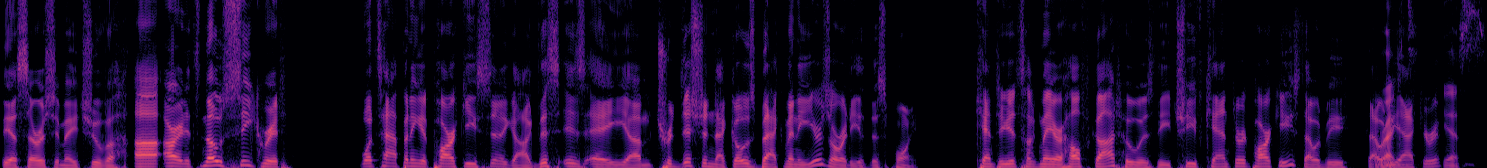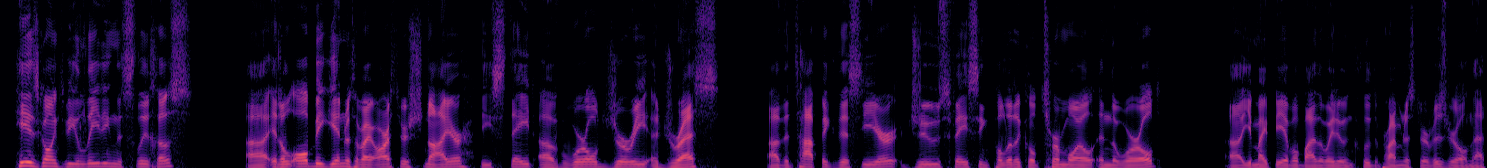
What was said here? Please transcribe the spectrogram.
the Aseret Shemei Tshuva. Uh, all right, it's no secret what's happening at Park East Synagogue. This is a um, tradition that goes back many years already at this point. Cantor Yitzchak Meir Helfgott, who is the chief cantor at Park East, that would be that Correct. would be accurate. Yes, he is going to be leading the slichos. Uh, it'll all begin with by Arthur Schneier, the State of World Jewry Address. Uh, the topic this year: Jews facing political turmoil in the world. Uh, you might be able, by the way, to include the Prime Minister of Israel in that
